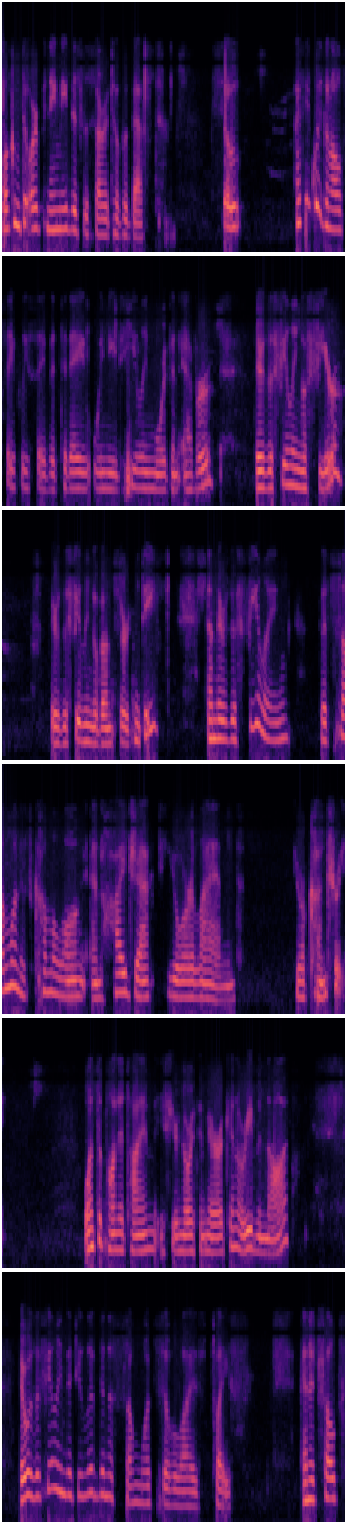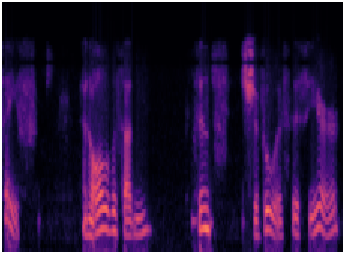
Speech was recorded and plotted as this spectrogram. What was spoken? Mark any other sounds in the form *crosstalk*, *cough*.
Welcome to Orpnimi. This is Saratova Best. So, I think we can all safely say that today we need healing more than ever. There's a feeling of fear, there's a feeling of uncertainty, and there's a feeling that someone has come along and hijacked your land, your country. Once upon a time, if you're North American or even not, there was a feeling that you lived in a somewhat civilized place and it felt safe. And all of a sudden, since Shavuos this year,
